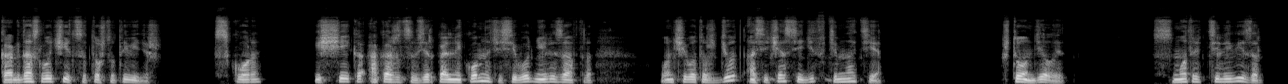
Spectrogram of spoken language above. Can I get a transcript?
Когда случится то, что ты видишь? Скоро. Ищейка окажется в зеркальной комнате сегодня или завтра. Он чего-то ждет, а сейчас сидит в темноте. Что он делает? Смотрит телевизор.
